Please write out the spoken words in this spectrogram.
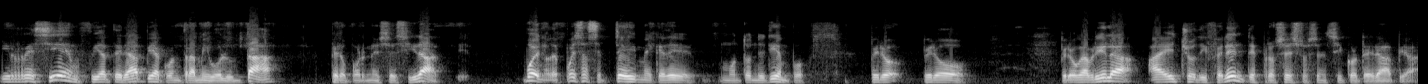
y recién fui a terapia contra mi voluntad, pero por necesidad. Bueno, después acepté y me quedé un montón de tiempo, pero, pero, pero Gabriela ha hecho diferentes procesos en psicoterapia,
